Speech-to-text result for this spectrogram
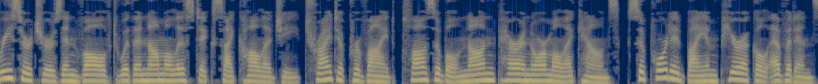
Researchers involved with anomalistic psychology try to provide plausible non-paranormal accounts, supported by empirical evidence,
